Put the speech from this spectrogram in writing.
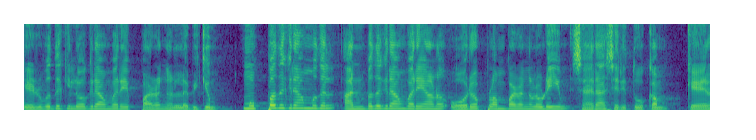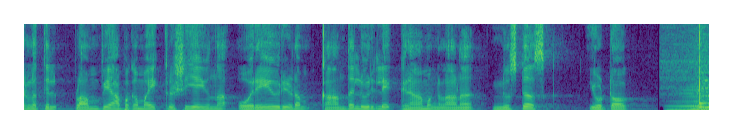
എഴുപത് കിലോഗ്രാം വരെ പഴങ്ങൾ ലഭിക്കും. മുപ്പത് ഗ്രാം മുതൽ അൻപത് ഗ്രാം വരെയാണ് ഓരോ പ്ലം പഴങ്ങളുടെയും ശരാശരി തൂക്കം. കേരളത്തിൽ പ്ലം വ്യാപകമായി കൃഷി ചെയ്യുന്ന ഒരേയൊരിടം കാന്തല്ലൂരിലെ ഗ്രാമങ്ങളാണ്. News desk you talk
